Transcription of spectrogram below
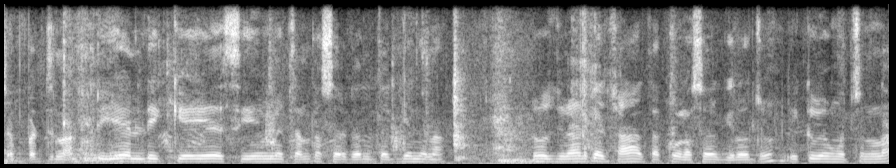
చెప్పచ్చు నా టీఎల్డి కేఏ సిఎంహెచ్ అంతా సరిగ్గా తగ్గింది నా ఈరోజు తినడానికి చాలా తక్కువ ఉన్న సార్ ఈరోజు. ఎక్కువ ఏమి వచ్చిన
